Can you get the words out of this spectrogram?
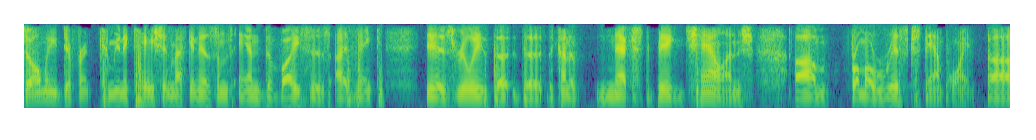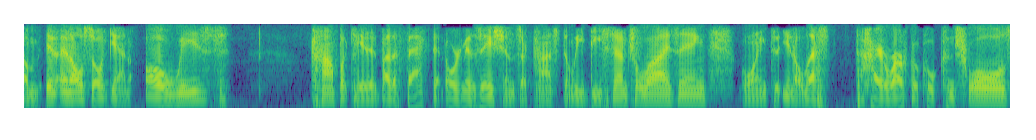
so many different communication mechanisms and devices, I think, is really the, the, the kind of next big challenge um, from a risk standpoint. Um, and, and also, again, always complicated by the fact that organizations are constantly decentralizing, going to, you know, less hierarchical controls,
